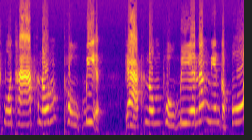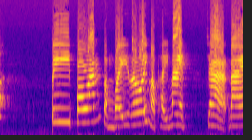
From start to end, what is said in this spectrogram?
ឈ្មោះថាភ្នំភូបៀចាភ្នំភូបៀហ្នឹងមានកម្ពស់ 2820ម៉ែត្រចាដែល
